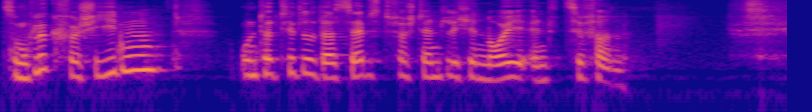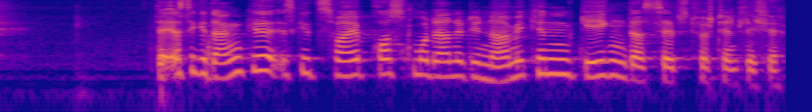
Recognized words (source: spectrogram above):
Zum Glück verschieden, Untertitel Das Selbstverständliche neu entziffern. Der erste Gedanke, es gibt zwei postmoderne Dynamiken gegen das Selbstverständliche.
